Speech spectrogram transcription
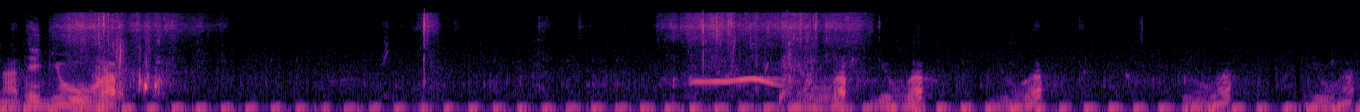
น่า จะอยู่ครับ อยู่ครับ อยู่ครับ อยู่ครับ อยู่ครับ อยู่ครับ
